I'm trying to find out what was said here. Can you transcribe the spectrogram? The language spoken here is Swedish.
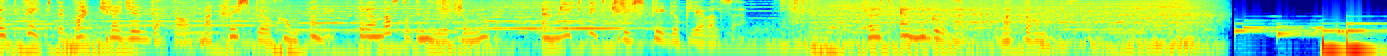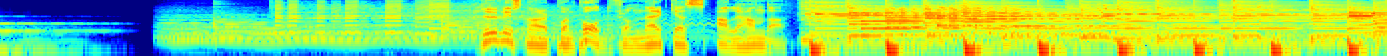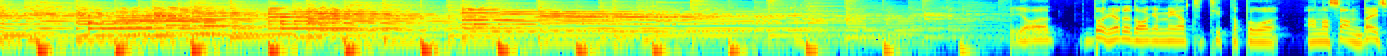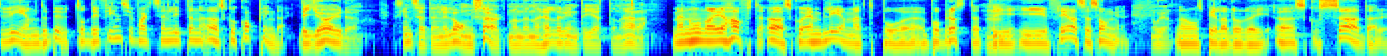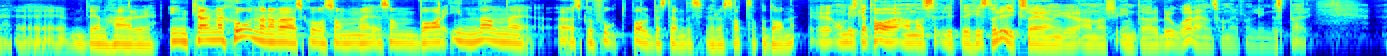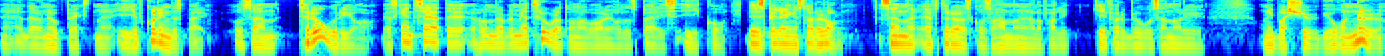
Upptäck det vackra ljudet av McCrispy Company för endast 89 kronor. En riktigt krispig upplevelse. För ett ännu godare McDonalds. Du lyssnar på en podd från Närkes Allehanda. Började dagen med att titta på Anna Sandbergs VM-debut och det finns ju faktiskt en liten ÖSK-koppling där. Det gör ju det. Jag ska inte säga att den är långsökt, men den är heller inte jättenära. Men hon har ju haft ÖSK-emblemet på, på bröstet Mm. i, i flera säsonger. Oh ja. När hon spelade då i ÖSK Söder. Eh, den här inkarnationen av ÖSK som, som var innan ÖSK Fotboll bestämde sig för att satsa på damer. Eh, Om vi ska ta Annas lite historik så är hon ju annars inte örebroare ens. Hon är från Lindesberg. Eh, Där hon är uppväxt med IFK Lindesberg. Och sen tror jag, jag ska inte säga att det är hundra, men jag tror att hon har varit i Adolfsbergs IK. Det spelar ingen större roll. Sen efter ÖSK så hamnar hon i alla fall i KIF Örebro och sen har det ju, hon är bara 20 år nu,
